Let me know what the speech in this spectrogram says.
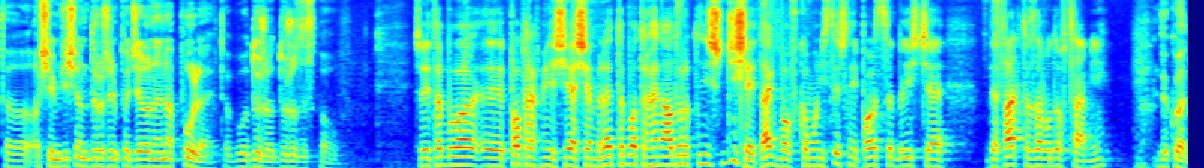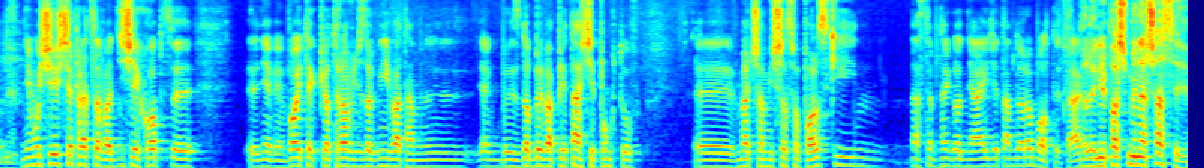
to 80 drużyn podzielone na pule. To było dużo, dużo zespołów. Czyli to było, y, popraw mnie jeśli ja się mylę, to było trochę na odwrót niż dzisiaj, tak? Bo w komunistycznej Polsce byliście de facto zawodowcami. Dokładnie. Nie musieliście pracować. Dzisiaj chłopcy, y, nie wiem, Wojtek Piotrowicz z Ogniwa tam y, jakby zdobywa 15 punktów w meczu Mistrzostwo Polski następnego dnia idzie tam do roboty, tak? Ale nie patrzmy na czasy,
